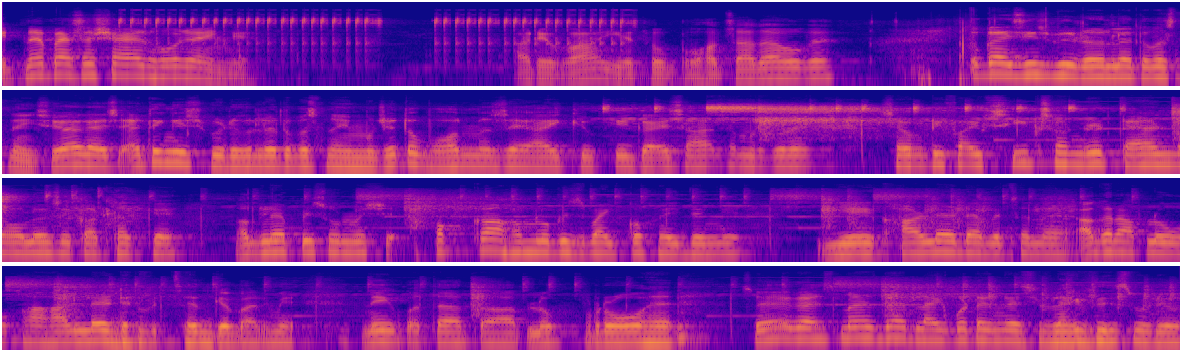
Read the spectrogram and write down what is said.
इतने पैसे शायद हो जाएँगे। अरे वाह ये तो बहुत ज़्यादा हो गए। तो गाइस इस वीडियो के लिए तो बस नहीं सोया गाइस आई थिंक इस वीडियो के लिए तो बस नहीं मुझे तो बहुत मज़े आए क्योंकि गाइस आज हम लोगों ने seventy five six hundred ten dollar से इकट्ठा के अगले एपिसोड में पक्का हम लोग इस बाइक को खरीदेंगे। ये एक हार्ले डेविडसन है। अगर आप लोगों को हार्ले डेविडसन के बारे में नहीं पता तो आप लोग प्रो हैं। So so, guys smash that like button guys like this video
